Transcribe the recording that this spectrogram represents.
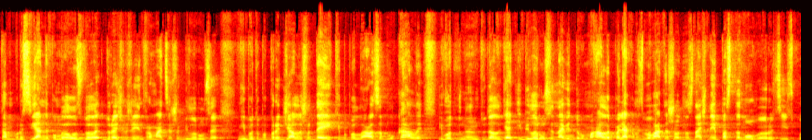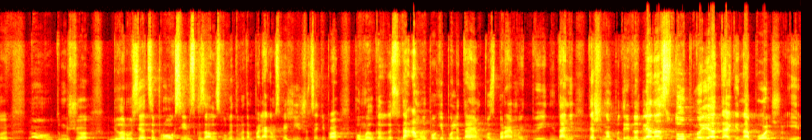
там росіяни помилились. До, до речі, вже є інформація, що білоруси нібито попереджали, що деякі ППЛА заблукали, і от вони не туди летять. І білоруси навіть допомагали полякам збивати, що однозначно є постановою російською. Ну тому що Білорусія це проксі, їм сказали, слухайте, ви там полякам скажіть, що це типа помилка туди-сюди. А ми поки політаємо, позбираємо відповідні дані, те, що нам потрібно для наступної атаки на Польщу і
